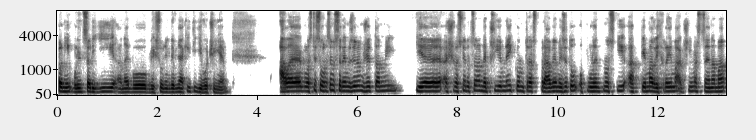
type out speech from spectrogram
plné ulice lidí, anebo když jsou někde v nějaký ty divočině. Ale vlastně souhlasím s Remzivem, že tam je až vlastně docela nepříjemný kontrast právě mezi tou opulentností a těma rychlejma akčníma scénama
